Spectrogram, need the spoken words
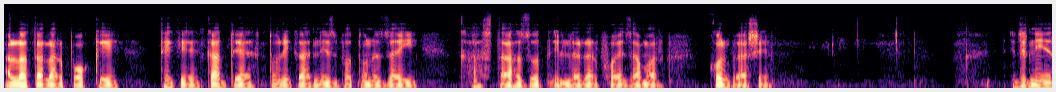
আল্লাহ তালার পক্ষে থেকে কাদরিয়া তরিকার নিজবত অনুযায়ী খাস্তা তাহাজত ইল্লালার ফয়েজ আমার কলবে আসে। এটা নিয়ে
